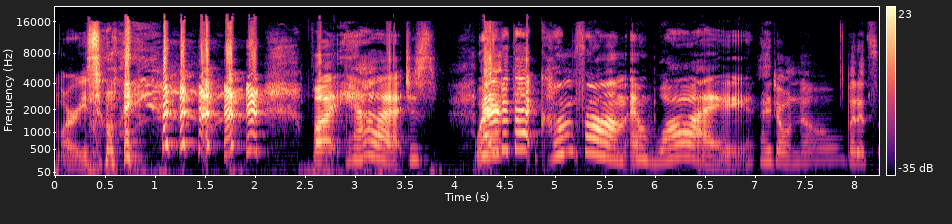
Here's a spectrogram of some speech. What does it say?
more recently. but yeah, just where did that come from and why? I don't know, but it's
